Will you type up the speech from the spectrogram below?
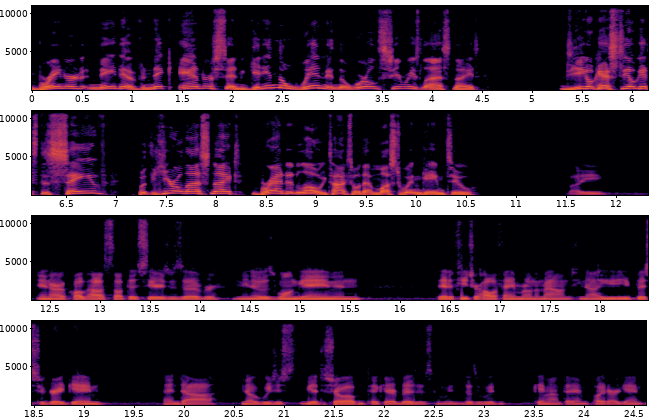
Brainerd native Nick Anderson getting the win in the World Series last night. Diego Castillo gets the save, but the hero last night, Brandon Lowe, he talks about that must-win game too. Buddy in our clubhouse thought this series was over. I mean, it was one game, and they had a future Hall of Famer on the mound. You know, he, he pitched a great game, and uh, you know, we just we had to show up and take care of business, and we that's what we came out there and played our game.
